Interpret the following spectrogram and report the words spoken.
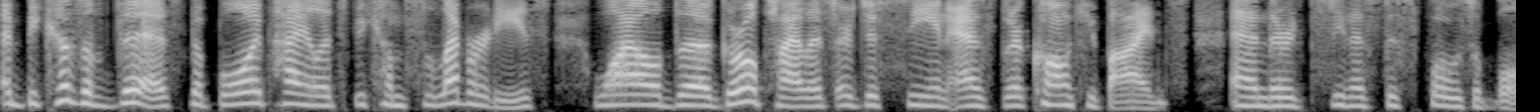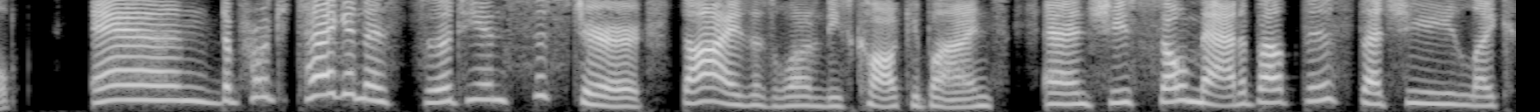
And because of this, the boy pilots become celebrities, while the girl pilots are just seen as their concubines and they're seen as disposable. And the protagonist, Zetian's sister, dies as one of these concubines. And she's so mad about this that she, like,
